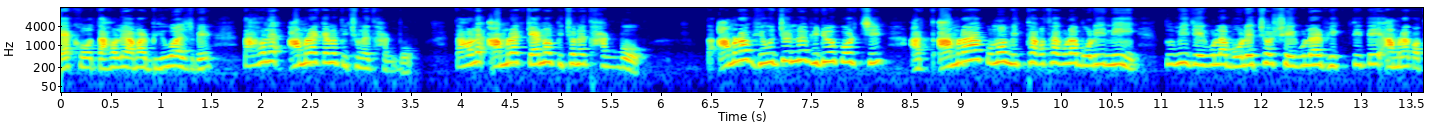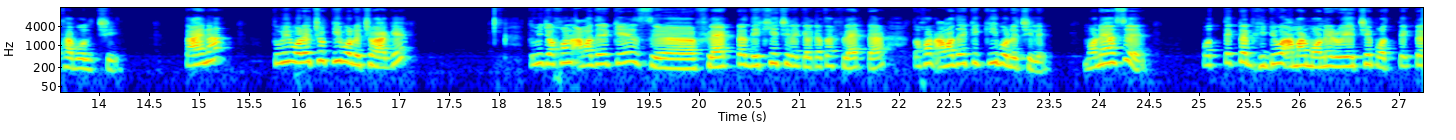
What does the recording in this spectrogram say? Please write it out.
দেখো, তাহলে আমার ভিউ আসবে। তাহলে আমরা কেন পিছনে থাকব? তাহলে আমরা কেন পিছনে থাকব? তা আমরা ভিউর জন্য ভিডিও করছি। আর আমরা কোনো মিথ্যা কথাগুলো বলিনি। তুমি যেগুলা বলেছ সেগুলার ভিত্তিতেই আমরা কথা বলছি। তাই না? তুমি বলেছ, কি বলেছ আগে? তুমি যখন আমাদেরকে ফ্ল্যাটটা দেখিয়েছিলে কলকাতার ফ্ল্যাটটা তখন আমাদেরকে কি বলেছিলে? মনে আছে? প্রত্যেকটা ভিডিও আমার মনে রয়েছে, প্রত্যেকটা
